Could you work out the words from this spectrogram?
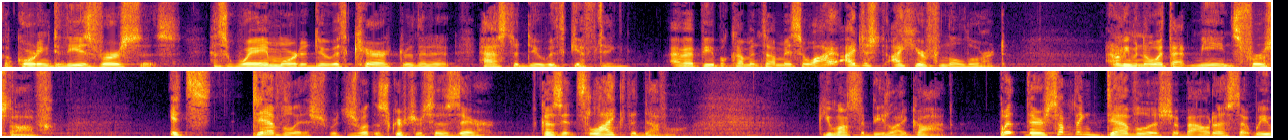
according to these verses, has way more to do with character than it has to do with gifting. I've had people come and tell me, say, well, I, I just, I hear from the Lord. I don't even know what that means, first off. It's devilish, which is what the scripture says there, because it's like the devil. He wants to be like God. But there's something devilish about us that we,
